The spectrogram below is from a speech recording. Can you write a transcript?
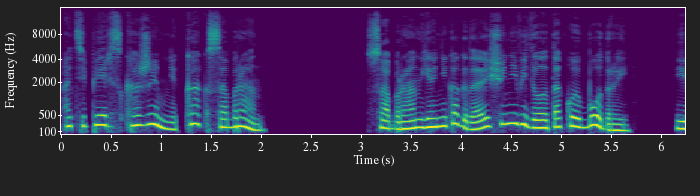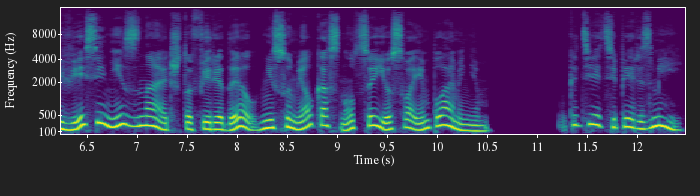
«А теперь скажи мне, как Сабран?» Сабран я никогда еще не видела такой бодрой. И весь Инис знает, что Феридел не сумел коснуться ее своим пламенем. Где теперь змей?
